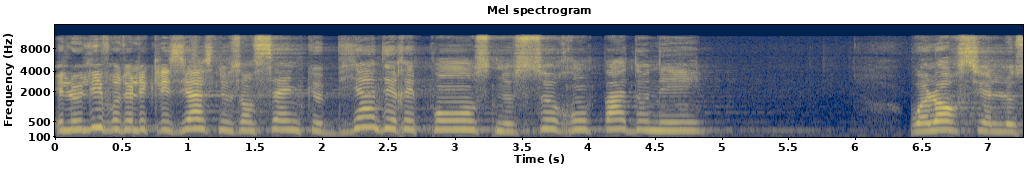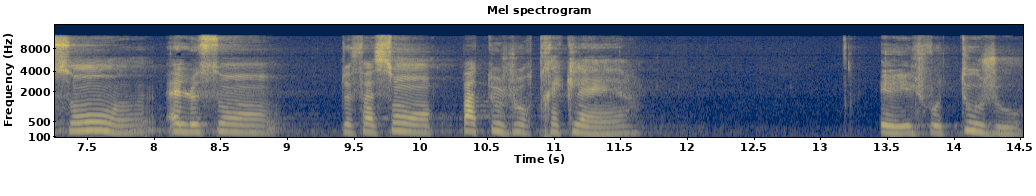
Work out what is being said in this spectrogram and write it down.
Et le livre de l'Ecclésiaste nous enseigne que bien des réponses ne seront pas données, ou alors si elles le sont, elles le sont de façon pas toujours très claire. Et il faut toujours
